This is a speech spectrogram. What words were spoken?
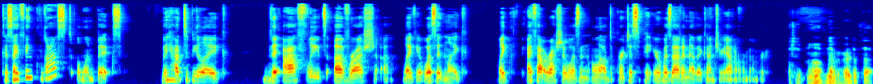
Because I think last Olympics they had to be like the athletes of Russia. Like it wasn't like like I thought Russia wasn't allowed to participate, or was that another country? I don't remember. I don't know. I've never heard of that.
